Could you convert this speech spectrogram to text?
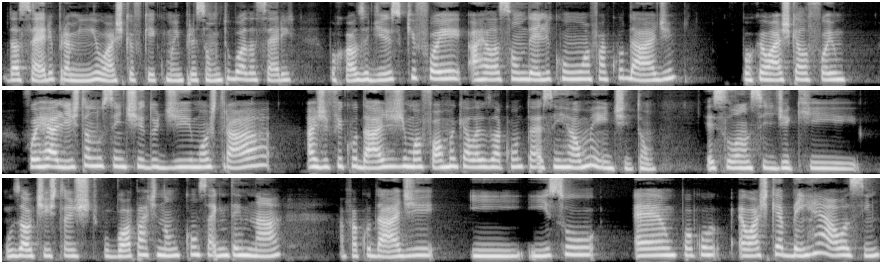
da série para mim. Eu acho que eu fiquei com uma impressão muito boa da série por causa disso, que foi a relação dele com a faculdade, porque eu acho que ela foi, foi realista no sentido de mostrar as dificuldades de uma forma que elas acontecem realmente. Então, esse lance de que os autistas, tipo, boa parte não conseguem terminar a faculdade e, e isso é um pouco, eu acho que é bem real, assim.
